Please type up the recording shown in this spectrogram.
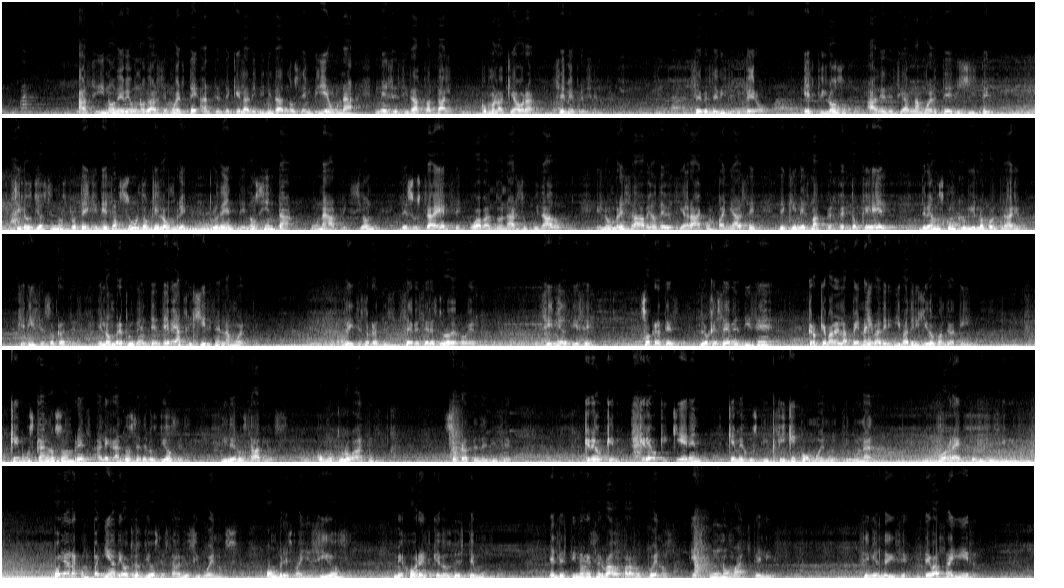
Así no debe uno darse muerte antes de que la divinidad nos envíe una necesidad fatal como la que ahora se me presenta. Sebes le dice, pero el filósofo ha de desear la muerte, dijiste. Si los dioses nos protegen, es absurdo que el hombre prudente no sienta una aflicción de sustraerse o abandonar su cuidado el hombre sabio deseará acompañarse de quien es más perfecto que él. Debemos concluir lo contrario, que dice Sócrates, el hombre prudente debe afligirse en la muerte. Le dice Sócrates, Cebes, eres duro de roer. Simias dice, Sócrates, lo que Cebes dice creo que vale la pena y va, dirigido contra ti. ¿Qué buscan los hombres alejándose de los dioses y de los sabios, como tú lo haces? Sócrates les dice, Creo que, creo que quieren que me justifique como en un tribunal. Correcto, dice Simón. Voy a la compañía de otros dioses sabios y buenos, hombres fallecidos, mejores que los de este mundo. El destino reservado para los buenos es uno más feliz. Simias le dice, te vas a ir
